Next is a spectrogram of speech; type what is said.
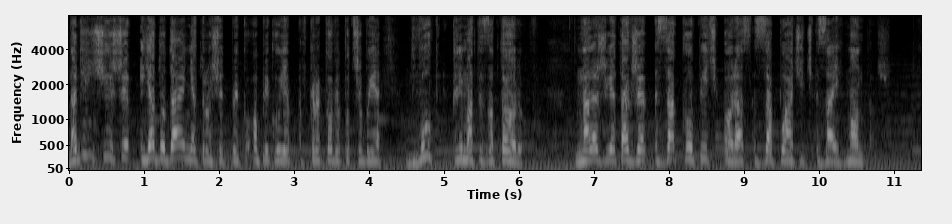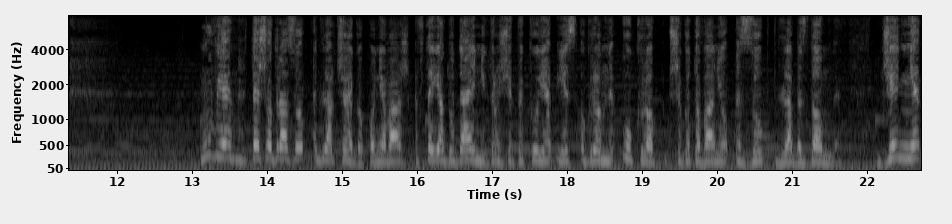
Na dzień dzisiejszy jadodajnia, którą się opieku- opiekuję w Krakowie, potrzebuje dwóch klimatyzatorów. Należy je także zakupić oraz zapłacić za ich montaż. Mówię też od razu dlaczego, ponieważ w tej jadodajni, którą się pykuje, jest ogromny ukrop w przygotowaniu zup dla bezdomnych. Dziennie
